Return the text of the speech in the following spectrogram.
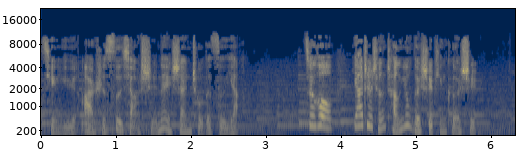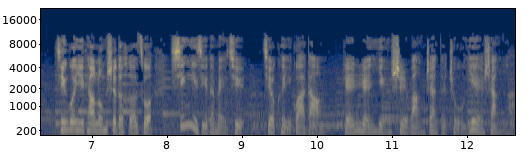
请于二十四小时内删除”的字样。最后压制成常用的视频格式。经过一条龙式的合作，新一集的美剧就可以挂到人人影视网站的主页上了。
